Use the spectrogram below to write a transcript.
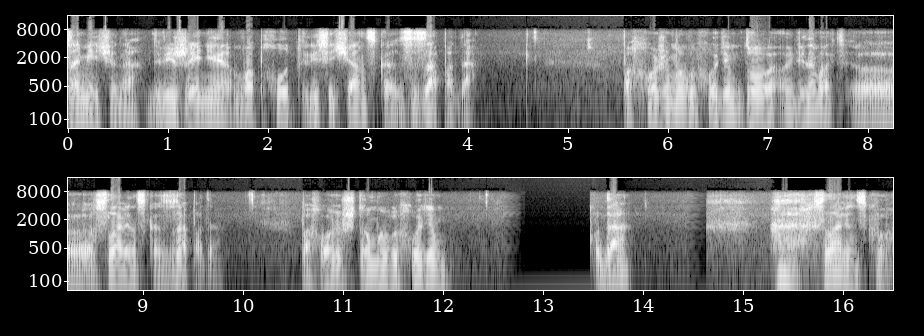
замечено движение в обход Лисичанска с запада. Похоже, мы выходим, то виноват, э, Славянска с запада. Похоже, что мы выходим куда? К Славянску,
